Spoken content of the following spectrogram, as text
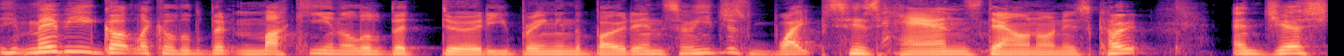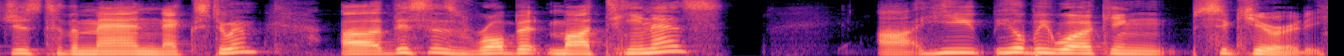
maybe he got like a little bit mucky and a little bit dirty bringing the boat in, so he just wipes his hands down on his coat and gestures to the man next to him. Uh, this is Robert Martinez. Uh, he he'll be working security.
